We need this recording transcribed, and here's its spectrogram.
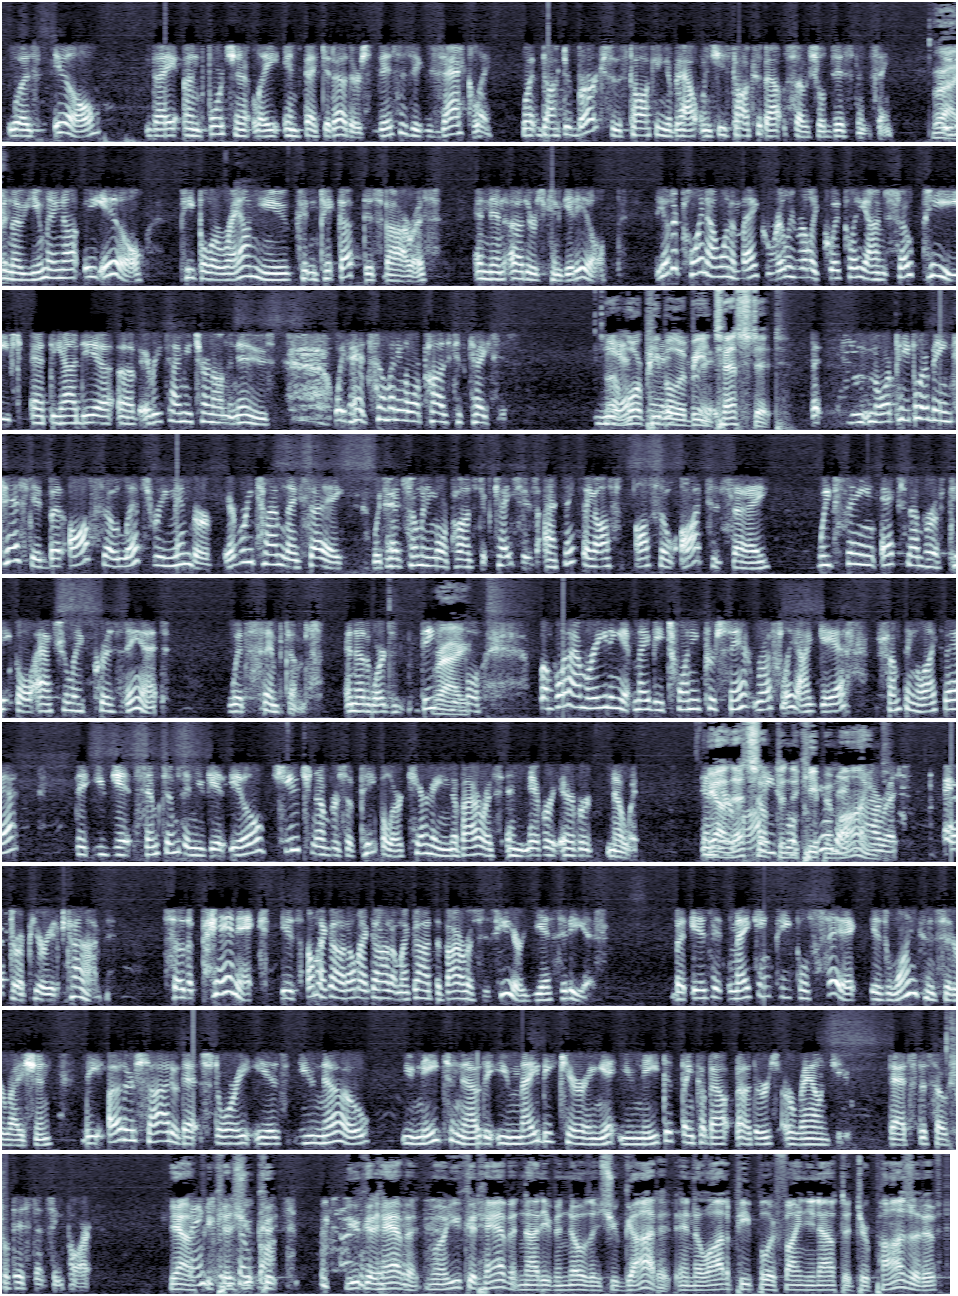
was ill, they unfortunately infected others. This is exactly what Dr. Birx is talking about when she talks about social distancing. Right. Even though you may not be ill, people around you can pick up this virus and then others can get ill. The other point I want to make really, really quickly I'm so peeved at the idea of every time you turn on the news, we've had so many more positive cases. Well, Yes, more people are being tested. but more people are being tested, but also let's remember every time they say we've had so many more positive cases, I think they also ought to say we've seen X number of people actually present with symptoms. In other words, these Right. people, from what I'm reading, it may be 20% roughly, I guess, something like that, that you get symptoms and you get ill. Huge numbers of people are carrying the virus and never ever know it. And Yeah, that's something to keep in mind. Virus after a period of time. So the panic is, oh my God, oh my God, oh my God, the virus is here. Yes, it is. But is it making people sick is one consideration. The other side of that story is you know, you need to know that you may be carrying it. You need to think about others around you. That's the social distancing part. Yeah, Thanks because you could. you could have it. Well, you could have it, not even know that you got it, and a lot of people are finding out that they're positive,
